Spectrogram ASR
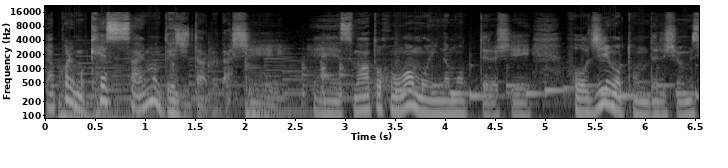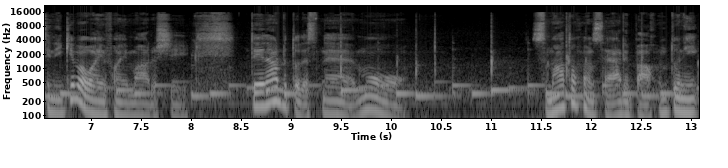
やっぱりもう決済もデジタルだし、えー、スマートフォンはもうみんな持ってるし 4G も飛んでるしお店に行けば w i f i もあるしってなるとですねもうスマートフォンさえあれば本当に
